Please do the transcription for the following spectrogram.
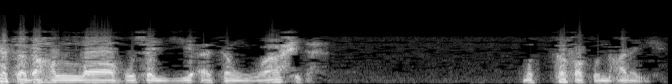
كتبها الله سيئة واحدة. متفق عليه.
